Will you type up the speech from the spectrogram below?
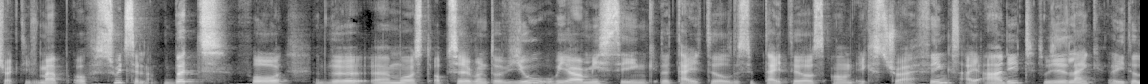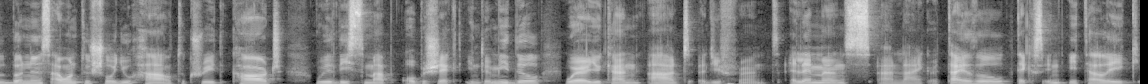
interactive map of Switzerland. But for the uh, most observant of you, we are missing the title, the subtitles on extra things I added. So this is like a little bonus. I want to show you how to create a card with this map object in the middle where you can add different elements uh, like a title, text in italic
